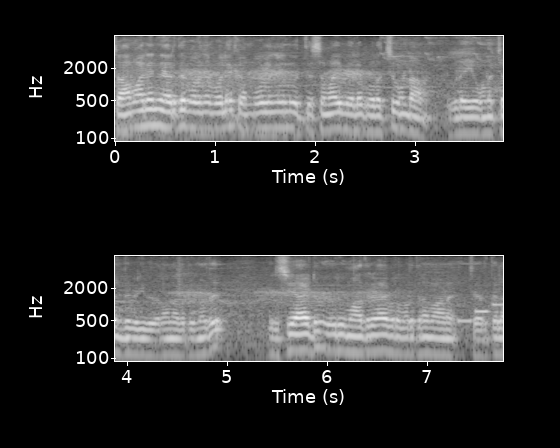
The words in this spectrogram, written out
സാമാന്യം നേരത്തെ പറഞ്ഞ പോലെ കമ്പോളങ്ങളിൽ നിന്ന് വ്യത്യസ്തമായി വില കുറച്ചുകൊണ്ടാണ് ഇവിടെ ഈ ഓണച്ചന്ത വഴി വിതരണം നടത്തുന്നത്. തീർച്ചയായിട്ടും ഒരു മാതൃകായ പ്രവർത്തനമാണ് ചേർത്തല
